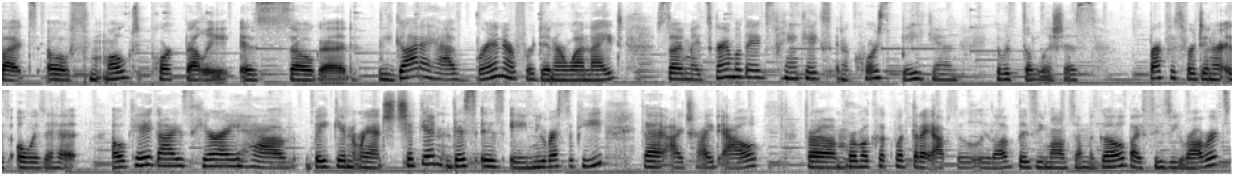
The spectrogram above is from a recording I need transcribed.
But oh, smoked pork belly is so good. You gotta have Brenner for dinner one night. So I made scrambled eggs, pancakes, and of course bacon. It was delicious. Breakfast for dinner is always a hit. Okay guys, here I have bacon ranch chicken. This is a new recipe that I tried out from, from a cookbook that I absolutely love, Busy Moms on the Go by Susie Roberts.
